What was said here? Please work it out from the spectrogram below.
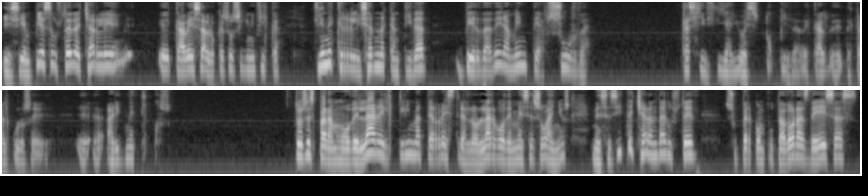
Y si empieza usted a echarle eh, cabeza lo que eso significa, tiene que realizar una cantidad verdaderamente absurda, casi diría yo estúpida, de, cálculos eh, eh, aritméticos. Entonces, para modelar el clima terrestre a lo largo de meses o años, necesita echar a andar usted supercomputadoras de esas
